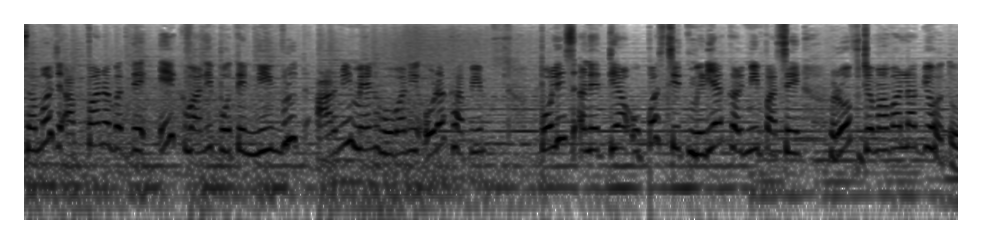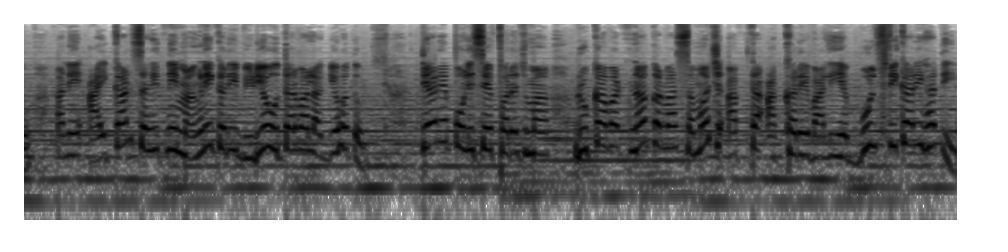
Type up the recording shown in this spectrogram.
સમજ આપવાના બદલે એક વાલી પોતે નિવૃત્ત આર્મી મેન હોવાની ઓળખ આપી પોલીસ અને ત્યાં ઉપસ્થિત મીડિયાકર્મી પાસે રોફ જમાવવા લાગ્યો હતો અને આઈ કાર્ડ સહિતની માંગણી કરી વીડિયો ઉતારવા લાગ્યો હતો. ત્યારે પોલીસે ફરજમાં રૂકાવટ ન કરવા સમજ આપતા આખરે વાલીએ ભૂલ સ્વીકારી હતી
